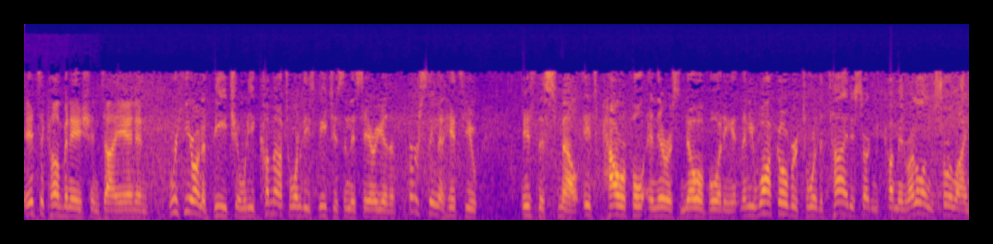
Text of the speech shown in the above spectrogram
It's a combination, Diane. And we're here on a beach, and when you come out to one of these beaches in this area, the first thing that hits you is the smell. It's powerful, and there is no avoiding it. And then you walk over to where the tide is starting to come in, right along the shoreline,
